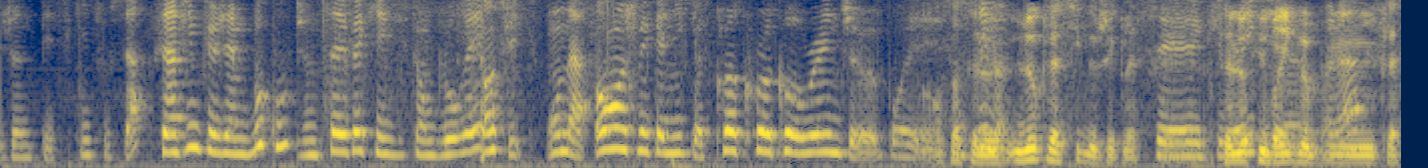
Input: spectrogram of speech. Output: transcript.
John Pesci, tout ça. C'est un film que j'aime beaucoup. Je ne savais pas qu'il existait en Blu-ray. Ensuite, on a Orange Mécanique, Clockwork Orange pour les Alors ça, c'est le, classique de chez Classic. C'est le Kubrick, le plus voilà. classique.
